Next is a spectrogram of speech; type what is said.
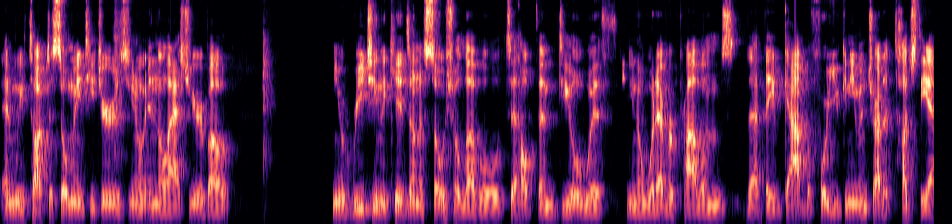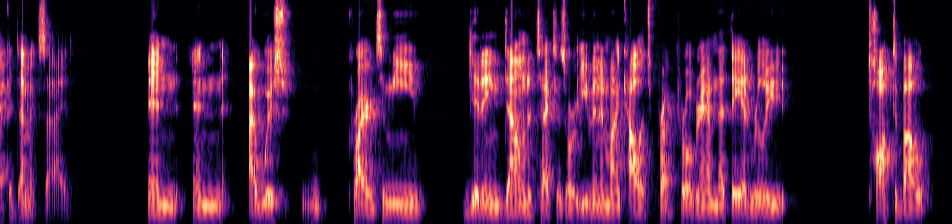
And we've talked to so many teachers, you know, in the last year about you know reaching the kids on a social level to help them deal with you know whatever problems that they've got before you can even try to touch the academic side and and i wish prior to me getting down to texas or even in my college prep program that they had really talked about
